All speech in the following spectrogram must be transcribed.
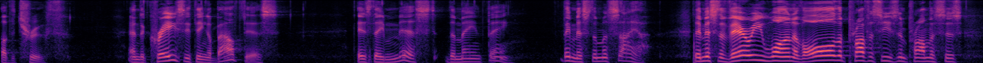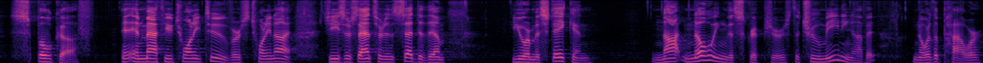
of the truth. And the crazy thing about this is they missed the main thing. They missed the Messiah. They missed the very one of all the prophecies and promises spoke of. In, Matthew 22, verse 29, Jesus answered and said to them, You are mistaken, not knowing the scriptures, the true meaning of it, nor the power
